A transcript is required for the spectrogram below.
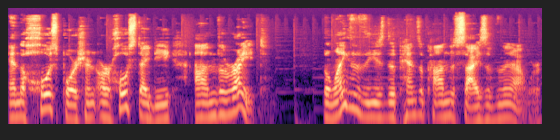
and the host portion or host ID on the right. The length of these depends upon the size of the network.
